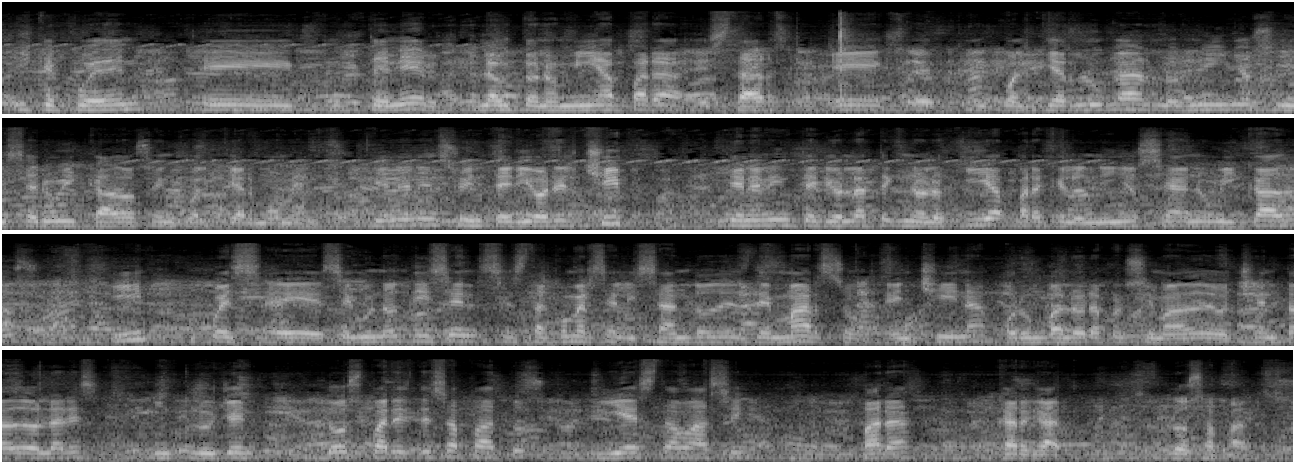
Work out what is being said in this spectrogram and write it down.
y que pueden eh, tener la autonomía para estar eh, en cualquier lugar los niños y ser ubicados en cualquier momento. Tienen en su interior el chip, tienen en interior la tecnología para que los niños sean ubicados y pues eh, según nos dicen se está comercializando desde marzo en China por un valor aproximado de 80 dólares, incluyen dos pares de zapatos y esta base para cargar los zapatos.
